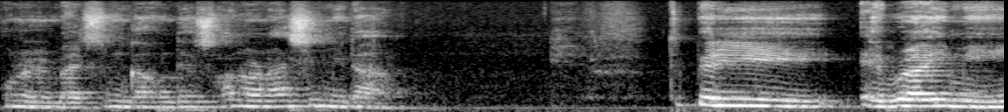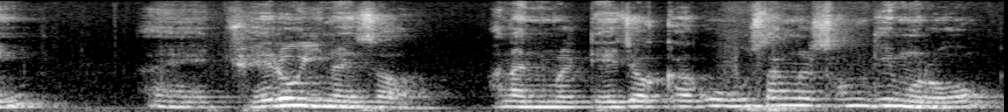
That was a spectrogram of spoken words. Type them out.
오늘 말씀 가운데 선언하십니다. 특별히 에브라임이 에, 죄로 인해서 하나님을 대적하고 우상을 섬김으로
